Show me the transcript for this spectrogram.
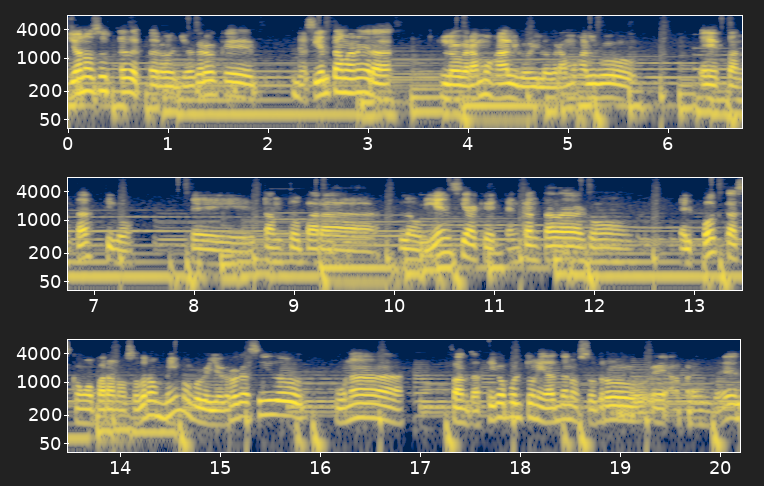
Yo no sé ustedes, pero yo creo que de cierta manera logramos algo y logramos algo eh, fantástico, eh, tanto para la audiencia que está encantada con el podcast como para nosotros mismos, porque yo creo que ha sido una fantástica oportunidad de nosotros eh, aprender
